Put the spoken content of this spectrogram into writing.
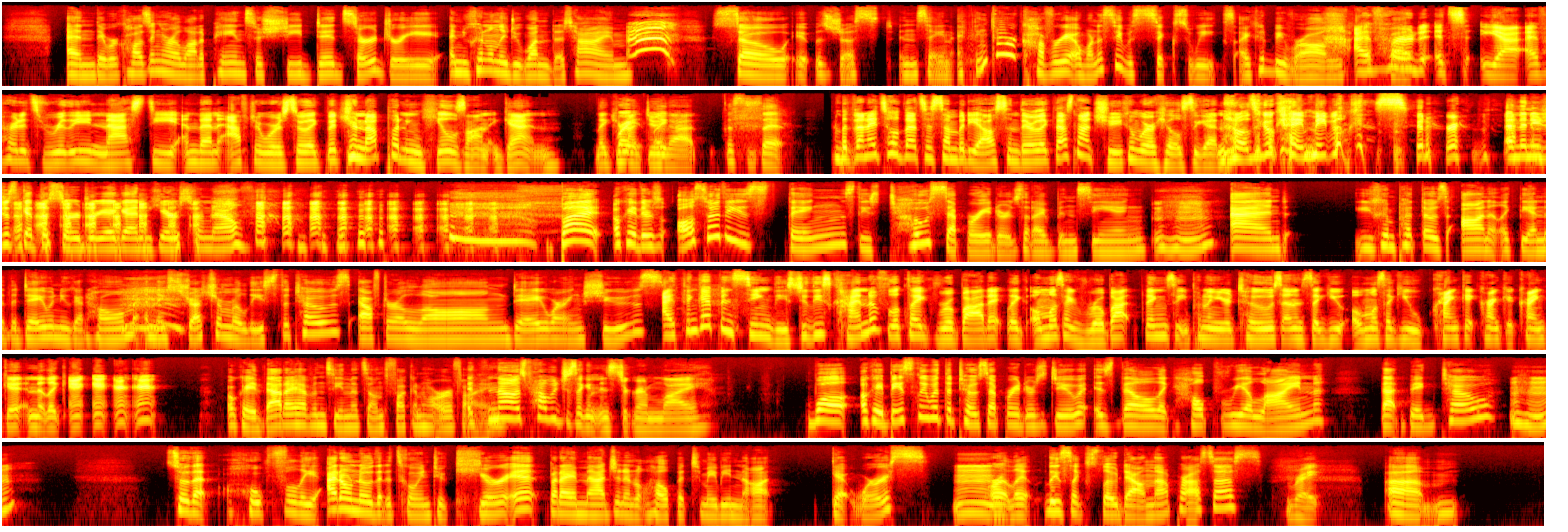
and they were causing her a lot of pain. So she did surgery, and you can only do one at a time. Ah! So it was just insane. I think the recovery, I want to say, was six weeks. I could be wrong. I've but- heard it's yeah, I've heard it's really nasty. And then afterwards, they're like, "But you're not putting heels on again. Like you're not doing like- that." This is it. But then I told that to somebody else, and they're like, "That's not true. You can wear heels again." And I was like, "Okay, maybe I'll consider it." And then you just get the surgery again years from now. But okay, there's also these things, these toe separators that I've been seeing, hmm and you can put those on at like the end of the day when you get home, and they stretch and release the toes after a long day wearing shoes. I think I've been seeing these. Do these kind of look like robotic, like almost like robot things that you put on your toes, and it's like you almost like you crank it, crank it, crank it, and it like. Eh, eh, eh, eh. okay, that I haven't seen. That sounds fucking It- horrifying. no, it's probably just like an Instagram lie. Well, okay, basically what the toe separators do is they'll like help realign that big toe hmm so that hopefully I don't know that it's going to cure it, but I imagine it'll help it to maybe not get worse Mm, or at least like slow down that process. right. um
